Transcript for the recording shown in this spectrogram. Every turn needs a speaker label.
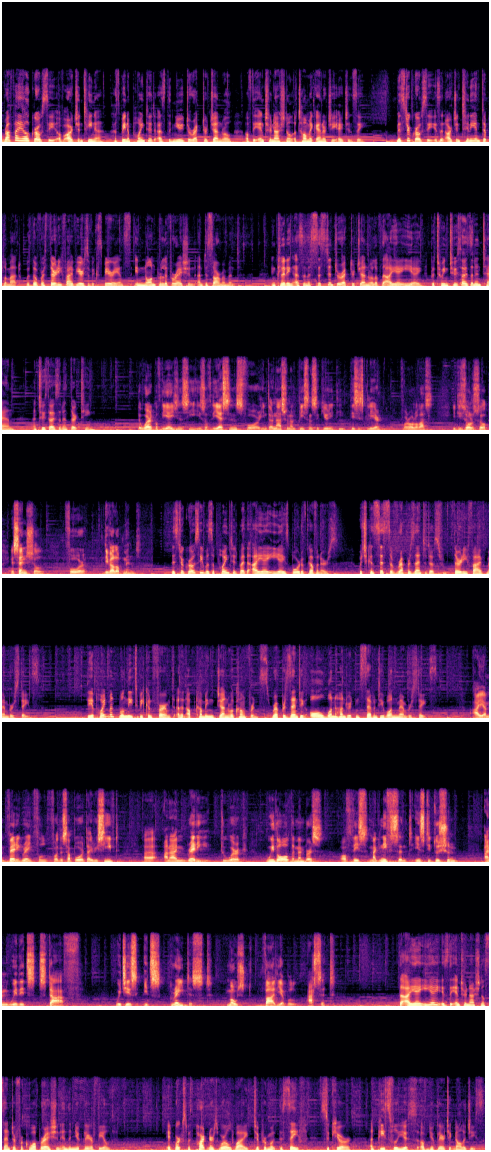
Speaker 1: Rafael Grossi of Argentina has been appointed as the new Director General of the International Atomic Energy Agency. Mr. Grossi is an Argentinian diplomat with over 35 years of experience in non proliferation and disarmament, including as an Assistant Director General of the IAEA between 2010 and 2013.
Speaker 2: The work of the agency is of the essence for international peace and security. This is clear for all of us. It is also essential for development.
Speaker 1: Mr. Grossi was appointed by the IAEA's Board of Governors, which consists of representatives from 35 member states. The appointment will need to be confirmed at an upcoming General Conference representing all 171 member states.
Speaker 2: I am very grateful for the support I received uh, and I'm ready to work with all the members of this magnificent institution and with its staff, which is its greatest, most valuable asset.
Speaker 1: The IAEA is the International Centre for Cooperation in the Nuclear Field. It works with partners worldwide to promote the safe, secure, and peaceful use of nuclear technologies.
